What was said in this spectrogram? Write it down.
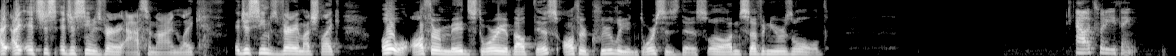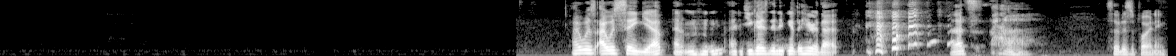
I, I it's just it just seems very asinine like it just seems very much like oh author made story about this author clearly endorses this oh I'm 7 years old Alex, what do you think? I was I was saying yep and mm-hmm, and you guys didn't even get to hear that. That's ah, so disappointing.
